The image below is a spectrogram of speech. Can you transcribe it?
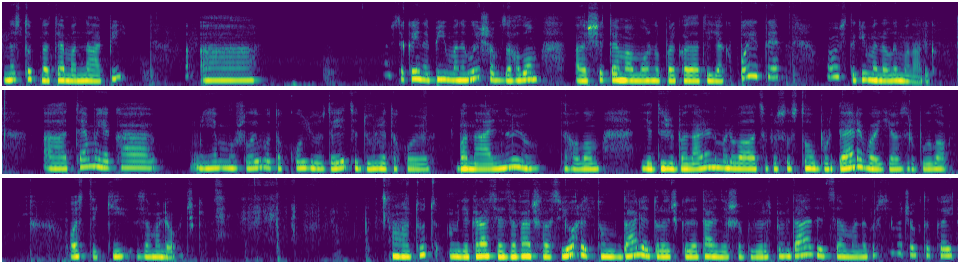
Наступна тема напій. А, ось такий напій в мене вийшов. Загалом ще тема можна перекладати як пити. Ось такий в мене лимонадик. А, тема, яка є, можливо, такою, здається, дуже такою банальною. Загалом я дуже банально намалювала це просто стовбур дерева, і я зробила ось такі замальовочки. Тут якраз я завершила свій огляд, тому далі трошки детальніше буду розповідати. Це в мене кросівочок такий,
